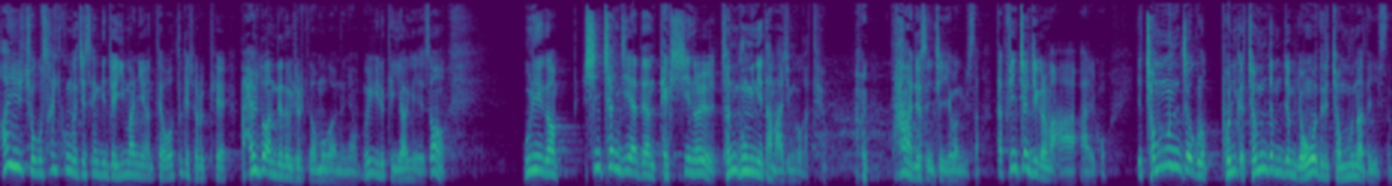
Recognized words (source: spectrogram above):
아니, 저거 사기꾼 같이 생긴 저 이만희한테 어떻게 저렇게 말도 안 되는 걸 저렇게 넘어가느냐. 뭐 이렇게 이야기해서 우리가 신천지에 대한 백신을 전 국민이 다 맞은 것 같아요. 다 맞았어, 이제 예방주사. 딱 신천지 그러면 아, 알고. 전문적으로 보니까 점점점 용어들이 전문화돼 있어.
